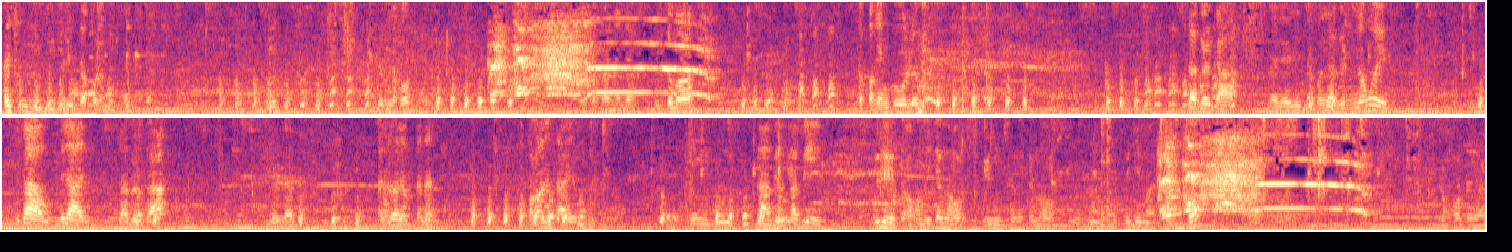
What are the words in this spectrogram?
Ay, sige. Bibilit ako lang. Ganun ako. Canada. Gusto mo? Sapakin ko ulam. Vlogger ka? Eh. Vlogger din ako eh. Ikaw, Milan, vlogger ka? Vlog. Ano alam tanan? Pakano sa ayaw? Hey, boy. Vlogger kami. Pwede, ako na ka no. Inom sa ka no. Hmm, Pwede matayang ko? Ako na ya.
